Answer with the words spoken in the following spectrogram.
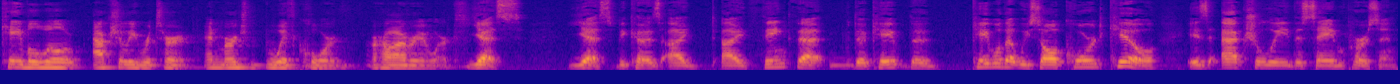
Cable will actually return and merge with Cord, or however it works. Yes, yes, because I I think that the cable the cable that we saw Cord kill is actually the same person.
